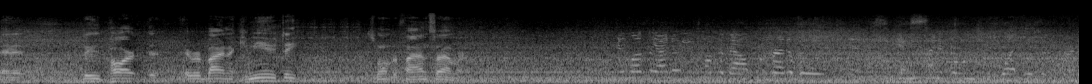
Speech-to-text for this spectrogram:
And it due part that everybody in the community is wanting to find Summer. And Leslie, I know you talked about credible tips. Can you kind of go into what is a credible tip?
